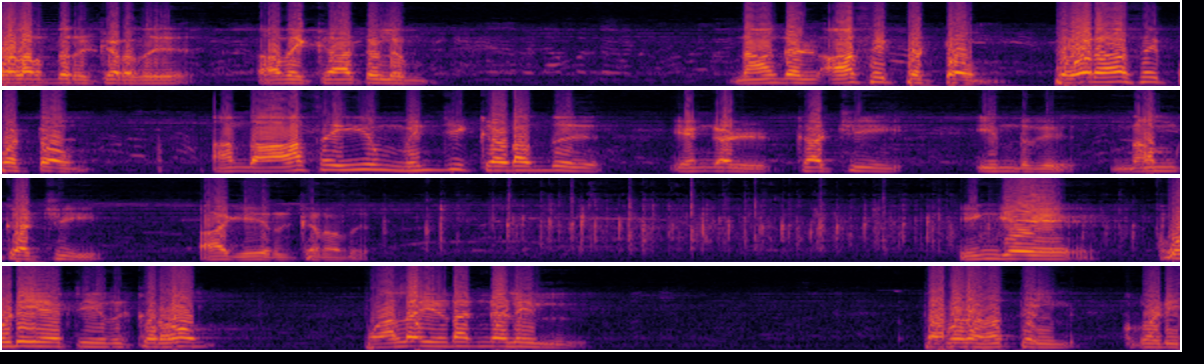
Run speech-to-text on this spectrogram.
வளர்ந்திருக்கிறது. அதை காட்டிலும் நாங்கள் ஆசைப்பட்டோம் பேராசைப்பட்டோம். அந்த ஆசையும் மிஞ்சி கடந்து எங்கள் கட்சி இன்று நம் கட்சி ஆகியிருக்கிறது இங்கே கொடியேற்றி இருக்கிறோம். பல இடங்களில் தமிழகத்தில் கொடி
